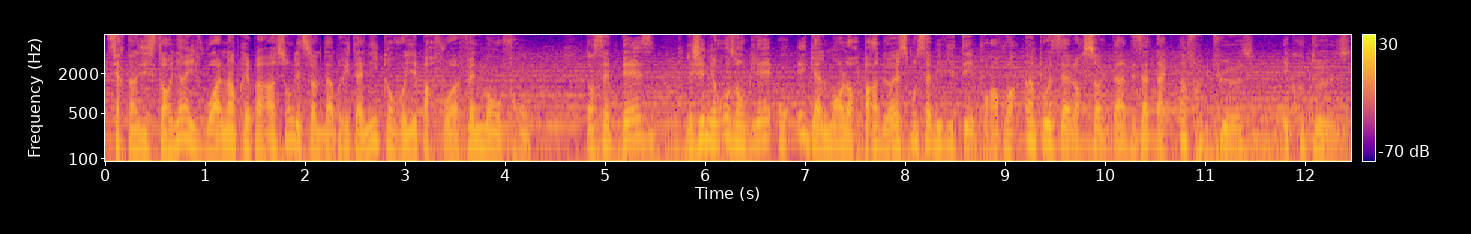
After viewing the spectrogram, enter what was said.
Certains historiens y voient l'impréparation des soldats britanniques envoyés parfois vainement au front, dans cette thèse, les généraux anglais ont également leur part de responsabilité pour avoir imposé à leurs soldats des attaques infructueuses et coûteuses.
